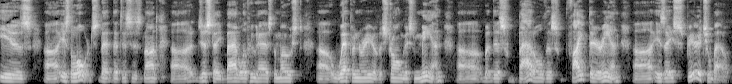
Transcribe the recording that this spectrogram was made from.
is uh, is the Lord's. That that this is not uh, just a battle of who has the most uh, weaponry or the strongest men, uh, but this battle, this fight they're in, uh, is a spiritual battle,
